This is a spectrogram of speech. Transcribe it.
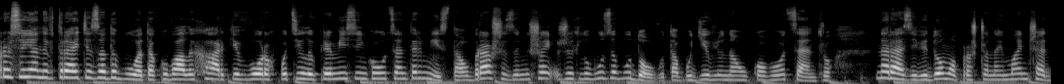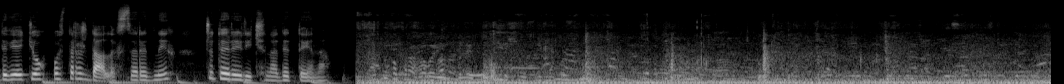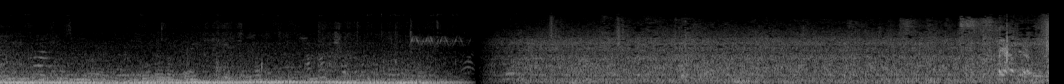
Росіяни втретє за добу атакували Харків. Ворог поцілив прямісінько у центр міста, обравши за мішень житлову забудову та будівлю наукового центру. Наразі відомо про щонайменше дев'ятьох постраждалих, серед них чотирирічна дитина. Thank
